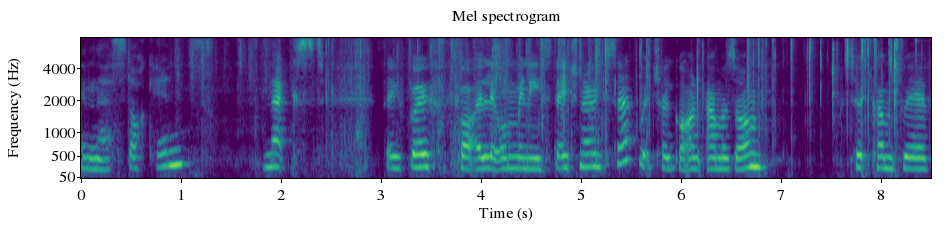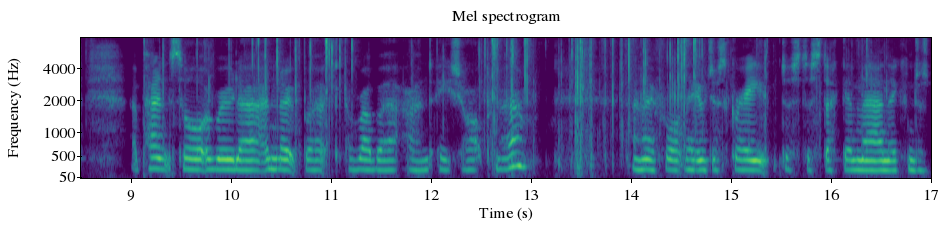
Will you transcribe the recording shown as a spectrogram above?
in their stockings next they've both got a little mini stationery set which I got on Amazon so it comes with a pencil, a ruler, a notebook, a rubber and a sharpener and I thought they were just great just to stick in there and they can just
